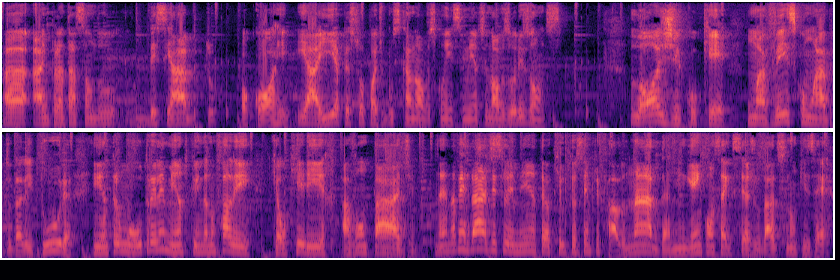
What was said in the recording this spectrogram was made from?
a, a implantação do, desse hábito ocorre, e aí a pessoa pode buscar novos conhecimentos e novos horizontes. Lógico que, uma vez com o hábito da leitura, entra um outro elemento que eu ainda não falei, que é o querer, a vontade. Né? Na verdade, esse elemento é aquilo que eu sempre falo: nada, ninguém consegue ser ajudado se não quiser,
